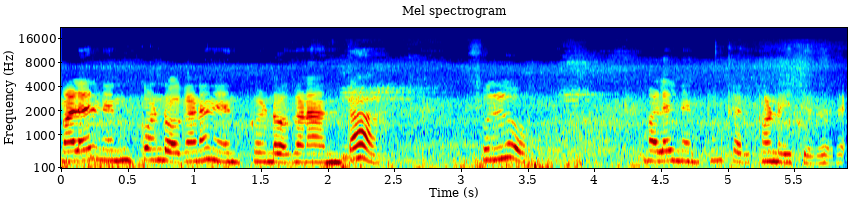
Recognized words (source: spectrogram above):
ಮಳೆ ನೆನ್ಕೊಂಡು ಹೋಗೋಣ ನೆನ್ಕೊಂಡು ಹೋಗೋಣ ಅಂತ. ಫುಲ್ಲು ಮಳೆ ನೆನ್ಕೊಂಡು ಕರ್ಕೊಂಡು ಹೋಯ್ತಿದ್ದಾರೆ.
